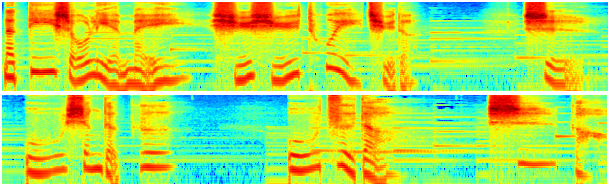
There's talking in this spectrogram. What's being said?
那低首敛眉、徐徐褪去的，是无声的歌，无字的诗稿。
